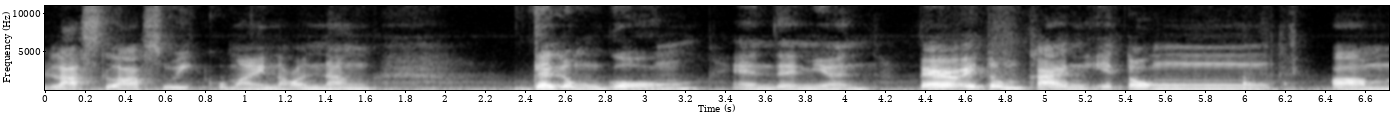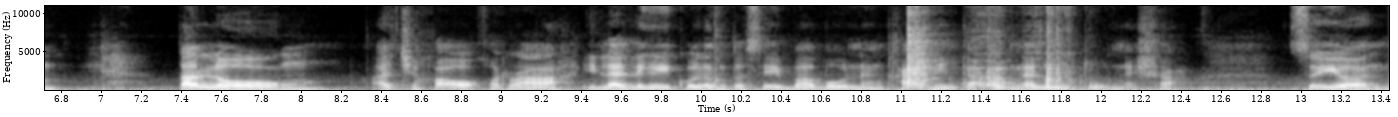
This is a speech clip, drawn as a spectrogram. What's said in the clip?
last last week, kumain ako ng galunggong. And then yun. Pero itong kan, itong um, talong at saka okra, ilalagay ko lang to sa ibabaw ng kanin kapag naluto na siya. So, yun.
